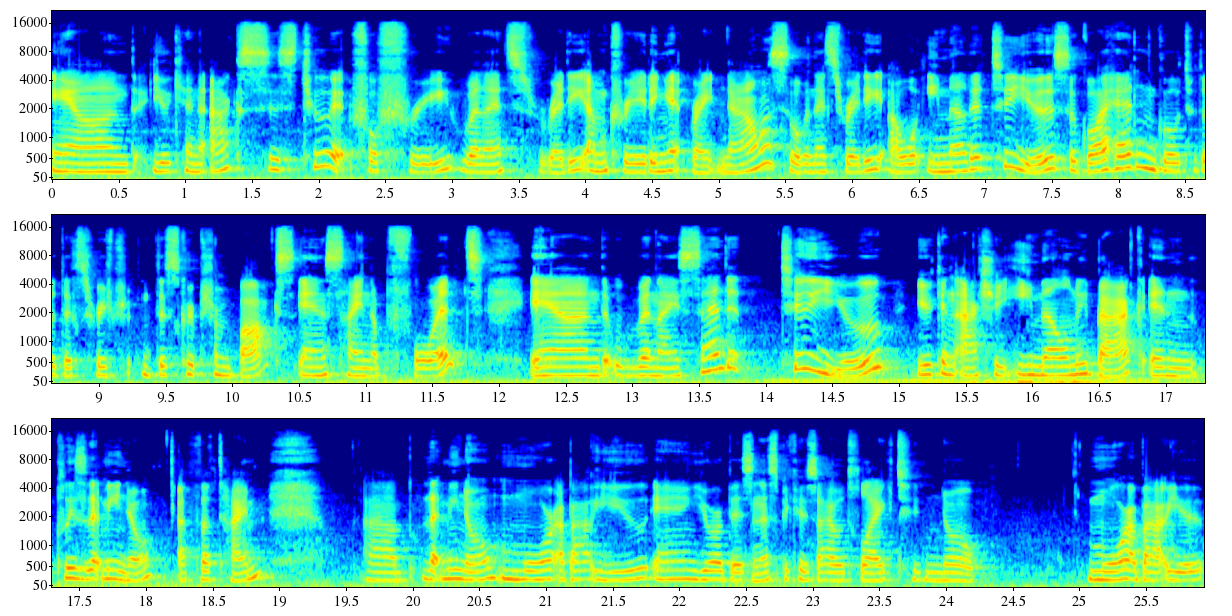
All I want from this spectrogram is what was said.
and you can access to it for free when it's ready. I'm creating it right now, so when it's ready, I will email it to you. So go ahead and go to the description description box and sign up for it. And when I send it to you, you can actually email me back and please let me know at the time uh, let me know more about you and your business because I would like to know more about you.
